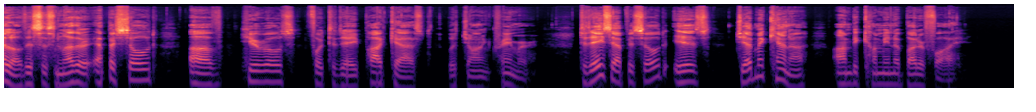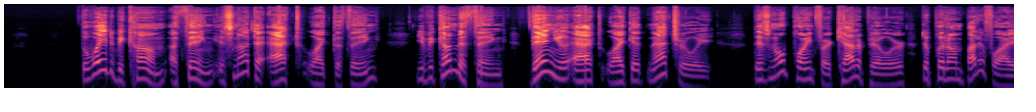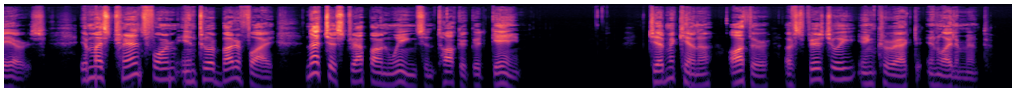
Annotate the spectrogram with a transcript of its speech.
Hello, this is another episode of Heroes for Today podcast with John Kramer. Today's episode is Jed McKenna on becoming a butterfly. The way to become a thing is not to act like the thing. You become the thing, then you act like it naturally. There's no point for a caterpillar to put on butterfly airs. It must transform into a butterfly, not just strap on wings and talk a good game. Jed McKenna, author of Spiritually Incorrect Enlightenment.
